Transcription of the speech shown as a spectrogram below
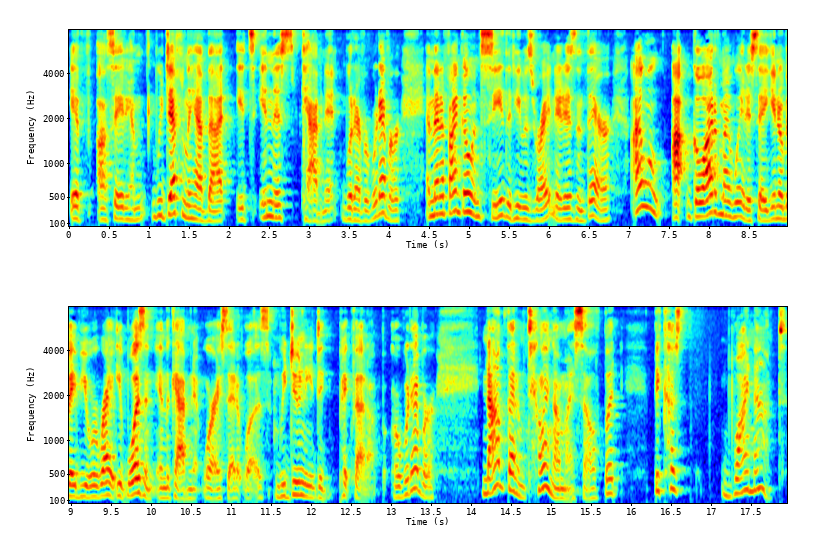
If I'll say to him, we definitely have that. It's in this cabinet, whatever, whatever. And then if I go and see that he was right and it isn't there, I will uh, go out of my way to say, you know, babe, you were right. It wasn't in the cabinet where I said it was. We do need to pick that up or whatever. Not that I'm telling on myself, but because why not?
